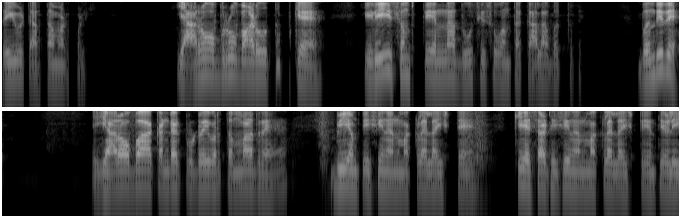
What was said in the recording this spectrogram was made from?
ದಯವಿಟ್ಟು ಅರ್ಥ ಮಾಡ್ಕೊಳ್ಳಿ. ಯಾರೋ ಒಬ್ಬರು ಮಾಡುವ ತಪ್ಪಿಗೆ ಇಡೀ ಸಂಸ್ಥೆಯನ್ನು ದೂಷಿಸುವಂಥ ಕಾಲ ಬರ್ತದೆ. ಬಂದಿದೆ. ಈಗ ಯಾರೋ ಒಬ್ಬ ಕಂಡಕ್ಟ್ರು ಡ್ರೈವರ್ ತಮ್ಮ ಮಾಡಿದ್ರೆ ಬಿ ಎಂ ಟಿ ಸಿ ನನ್ನ ಮಕ್ಕಳೆಲ್ಲ ಇಷ್ಟೇ, K S R T C ನನ್ನ ಮಕ್ಕಳೆಲ್ಲ ಇಷ್ಟೇ ಅಂತೇಳಿ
